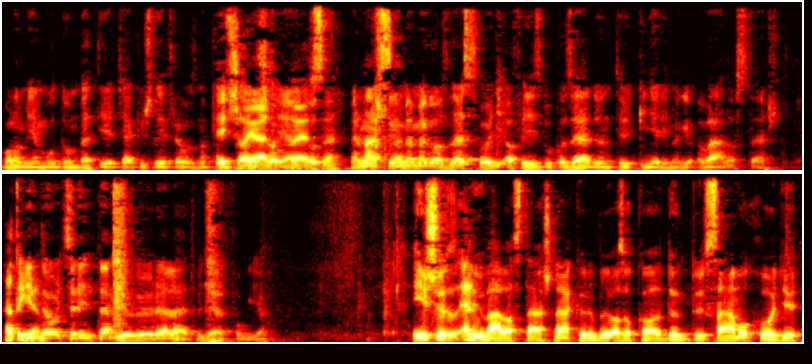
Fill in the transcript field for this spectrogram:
valamilyen módon betiltják és létrehoznak Egy sajátot, persze. Mert máskülönben meg az lesz, hogy a Facebook az eldönti, hogy kinyeri meg a választást. Hát igen. De hogy szerintem jövőre lehet, hogy elfogja. És sőt, az előválasztásnál körülbelül azok a döntő számok, hogy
